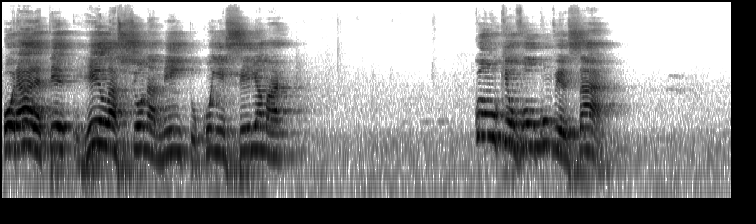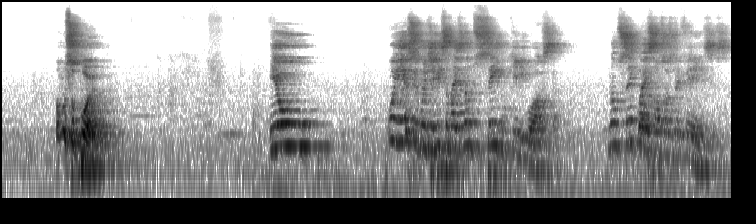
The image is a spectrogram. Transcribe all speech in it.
Orar é ter relacionamento, conhecer e amar. Como que eu vou conversar? Vamos supor, eu conheço o evangelista, mas não sei do que ele gosta. Não sei quais são suas preferências.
